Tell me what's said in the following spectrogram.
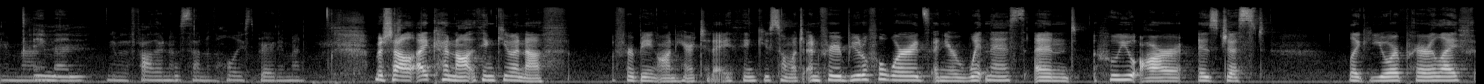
Amen. Amen. In the name of the Father and of the Son and the Holy Spirit. Amen. Michelle, I cannot thank you enough for being on here today. Thank you so much. And for your beautiful words and your witness and who you are is just like your prayer life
